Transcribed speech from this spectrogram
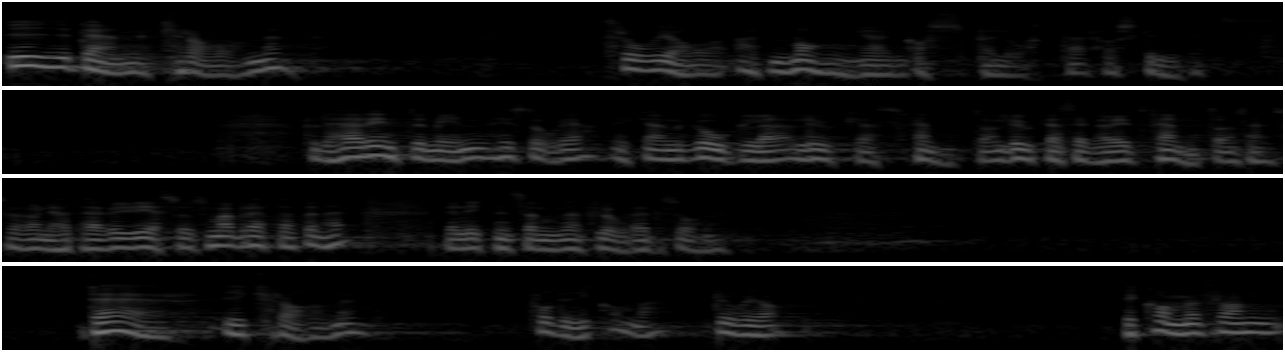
I den kramen tror jag att många gospellåtar har skrivits. För det här är inte min historia. Ni kan googla Lukas 15. Lukas 15 sen så hör ni att det här är Jesus som har berättat den här. Det är liknelsen om den förlorade sonen. Där i kramen får vi komma du och jag. Vi kommer från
